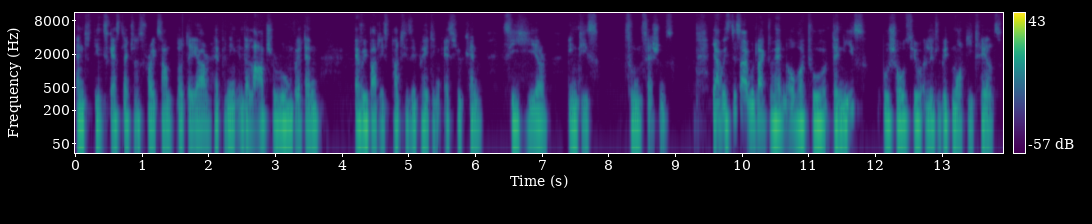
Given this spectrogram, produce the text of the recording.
And these guest lectures, for example, they are happening in the larger room where then everybody's participating, as you can see here in these Zoom sessions. Yeah, with this, I would like to hand over to Denise, who shows you a little bit more details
